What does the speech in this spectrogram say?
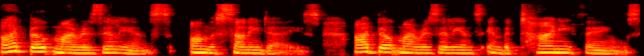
I built my resilience on the sunny days. I built my resilience in the tiny things,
